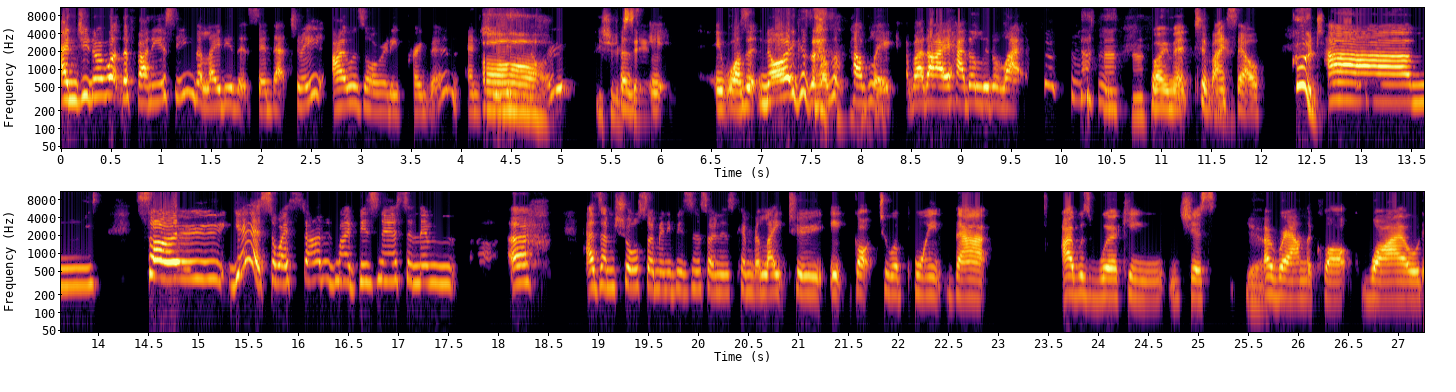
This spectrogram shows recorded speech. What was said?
and you know what the funniest thing? The lady that said that to me, I was already pregnant and she Oh, didn't know You should have said. it, it wasn't, no, because it wasn't public, but I had a little like moment to myself. Good. Um, so yeah, so I started my business, and then, uh, as I'm sure so many business owners can relate to, it got to a point that I was working just Yeah. around the clock, wild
